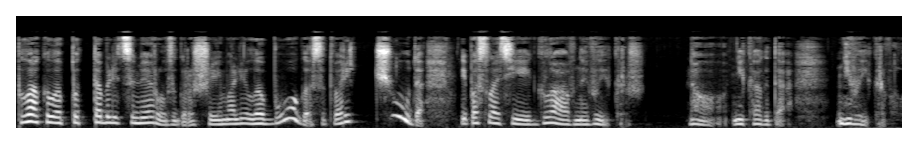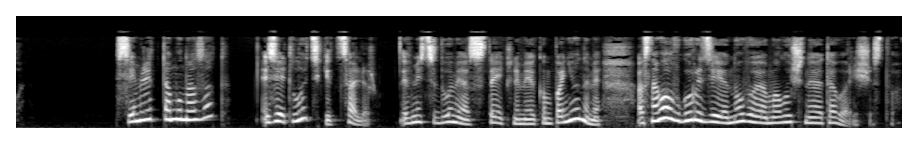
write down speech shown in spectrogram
плакала под таблицами розыгрыша и молила Бога сотворить чудо и послать ей главный выигрыш. Но никогда не выигрывала. Семь лет тому назад зять Лотики, Цалер, вместе с двумя состоятельными компаньонами основал в городе новое молочное товарищество.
